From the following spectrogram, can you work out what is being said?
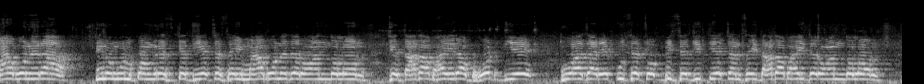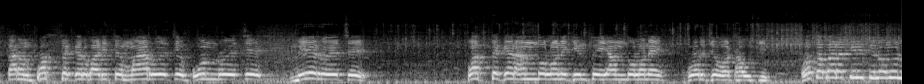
মা বোনেরা তৃণমূল কংগ্রেসকে দিয়েছে, সেই মা বোনেদেরও আন্দোলন। যে দাদা ভাইরা ভোট দিয়ে দু হাজার একুশে, চব্বিশে জিতিয়েছেন, সেই দাদা ভাইদেরও আন্দোলন। কারণ প্রত্যেকের বাড়িতে মা রয়েছে, বোন রয়েছে, মেয়ে রয়েছে। প্রত্যেকের আন্দোলনে কিন্তু এই আন্দোলনে গর্জে ওঠা উচিত। হতে পারে তিনি তৃণমূল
